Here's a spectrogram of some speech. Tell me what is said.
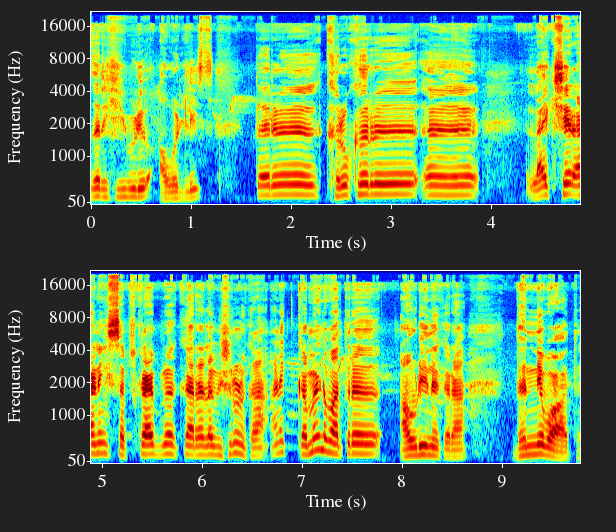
जर ही व्हिडिओ आवडलीच तर खरोखर लाईक शेअर आणि सबस्क्राईब करायला विसरू नका आणि कमेंट मात्र आवडीनं करा. धन्यवाद.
